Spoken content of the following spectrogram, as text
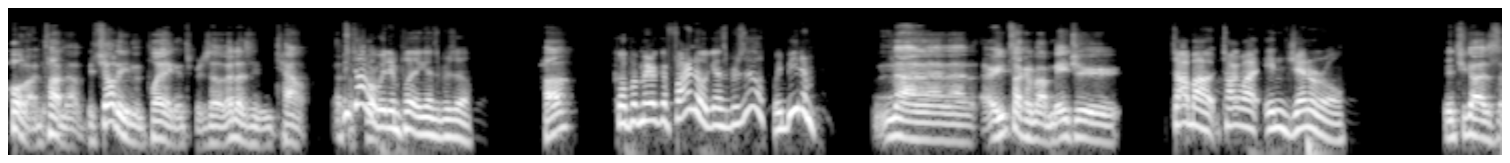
hold on, time out. Y'all didn't even play against Brazil. That doesn't even count. That's we talking about we didn't play against Brazil. huh? Copa America final against Brazil. We beat them. Nah, nah, nah. Are you talking about major? Talk about talk about in general. Didn't you guys?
